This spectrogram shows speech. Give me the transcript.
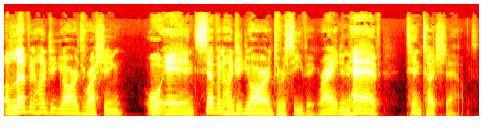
1100 yards rushing or and 700 yards receiving, right? And have 10 touchdowns.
